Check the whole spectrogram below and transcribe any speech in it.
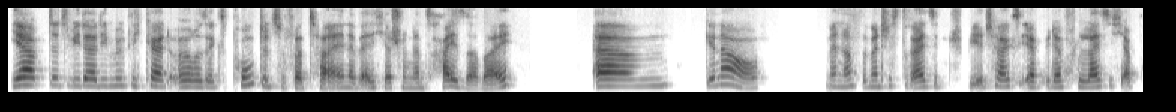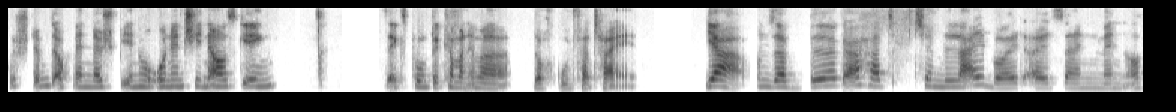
ihr habt jetzt wieder die Möglichkeit, eure sechs Punkte zu verteilen. Da werde ich ja schon ganz heiser bei. Ähm, genau. Man of the Match des 13. Spieltags. Ihr habt wieder fleißig abgestimmt, auch wenn das Spiel nur unentschieden ausging. Sechs Punkte kann man immer doch gut verteilen. Ja, unser Bürger hat Tim Leibold als seinen Man of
